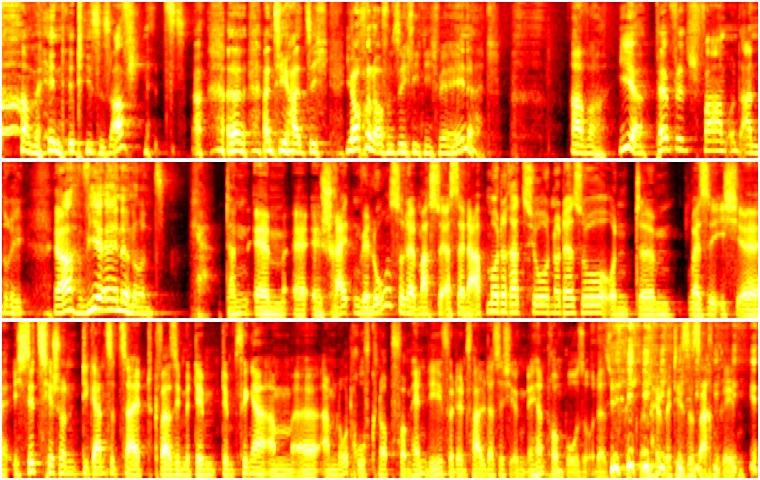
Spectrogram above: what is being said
am Ende dieses Abschnitts. An, an die hat sich Jochen offensichtlich nicht mehr erinnert. Aber hier, Pepperidge Farm und André, ja, wir erinnern uns. Ja, dann ähm, äh, äh, schreiten wir los oder machst du erst eine Abmoderation oder so? Und ähm, weiß ich, äh, ich sitze hier schon die ganze Zeit quasi mit dem, dem Finger am, äh, am Notrufknopf vom Handy für den Fall, dass ich irgendeine Hirnthrombose oder so kriege, wenn wir über diese Sachen reden. ja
